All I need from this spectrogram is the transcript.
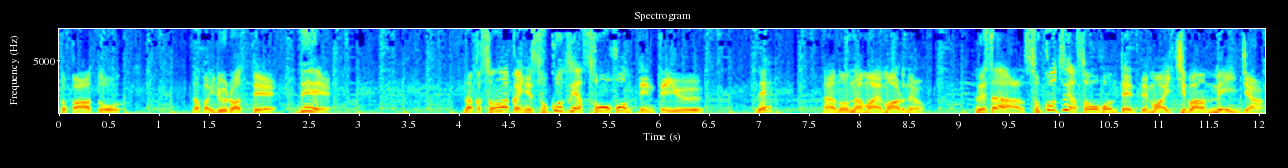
とか、あと、なんかいろいろあって、で、なんかその中にね、粗骨屋総本店っていう、ね、あの、名前もあるのよ。でさ、粗骨屋総本店ってまあ一番メインじゃん。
